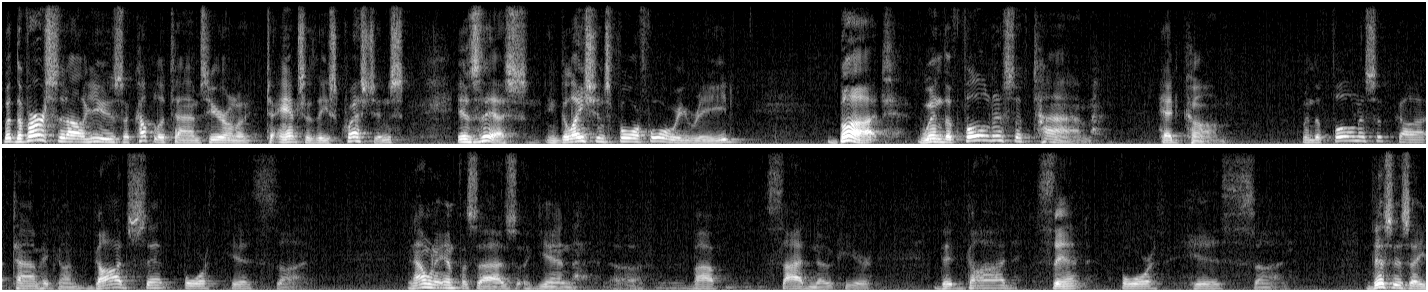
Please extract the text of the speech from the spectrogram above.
But the verse that I'll use a couple of times here a, to answer these questions is this. In Galatians 4 4, we read, But when the fullness of time had come, when the fullness of God, time had come, God sent forth his son. And I want to emphasize again, uh, by side note here, that God sent forth his son. This is a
